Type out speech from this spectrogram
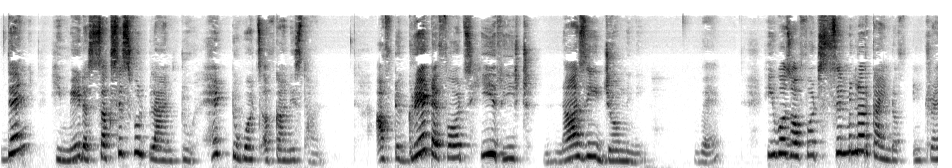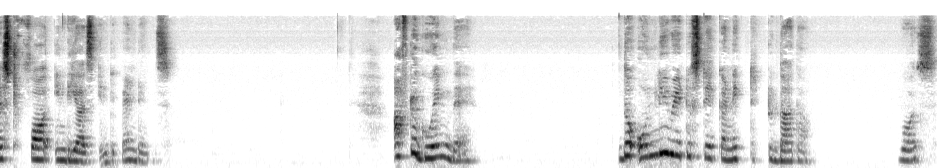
Then he made a successful plan to head towards Afghanistan. After great efforts, he reached Nazi Germany, where he was offered similar kind of interest for India's independence. After going there, the only way to stay connected to Dada was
